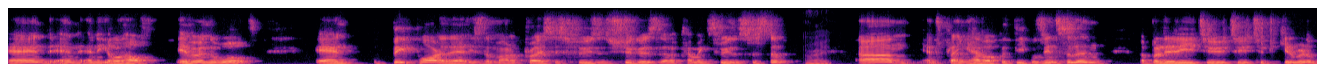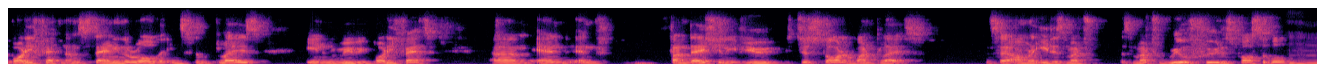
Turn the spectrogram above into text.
and, and, and ill health ever in the world. And a big part of that is the amount of processed foods and sugars that are coming through the system Right. um, and playing havoc with people's insulin, ability to, to, to get rid of body fat and understanding the role that insulin plays in removing body fat. Um, and, and foundationally, if you just start at one place and say, I'm going to eat as much, as much real food as possible, hmm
